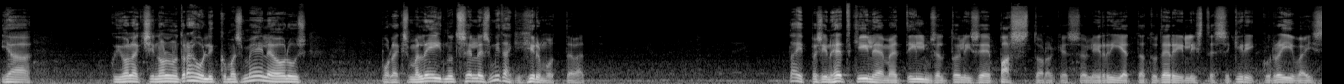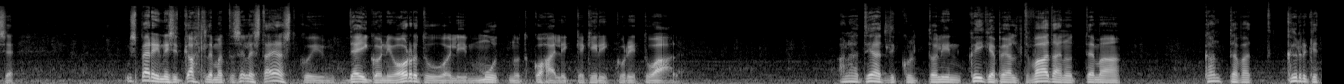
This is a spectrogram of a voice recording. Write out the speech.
ja kui oleksin olnud rahulikumas meeleolus, poleks ma leidnud selles midagi hirmutavat. taipasin hetk hiljem, et ilmselt oli see pastor, kes oli riietatud erilistesse kiriku rõivaisse, mis pärinesid kahtlemata sellest ajast, kui Daigoni ordu oli muutnud kohalikke kiriku rituaale. alateadlikult olin kõigepealt vaadanud tema kantavat kõrget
